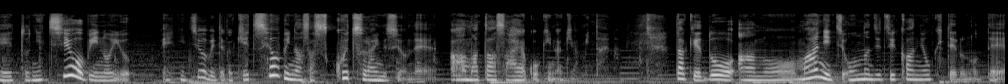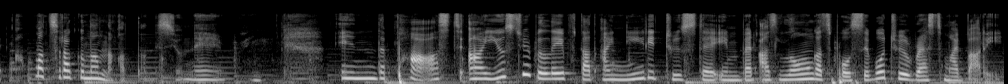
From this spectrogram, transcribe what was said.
えー、と日曜日の夜え日曜日っていうか月曜日の朝すっごい辛いんですよねああまた朝早く起きなきゃみたいな。だけどあの毎日同じ時間に起きてるのであんま辛くなんなかったんですよね。In the past, I used to believe that I needed to stay in bed as long as possible to rest my body.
